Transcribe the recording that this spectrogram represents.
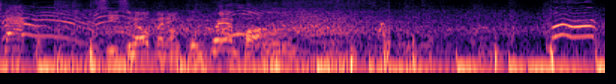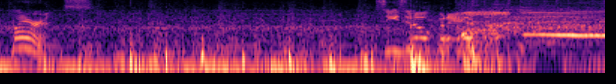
Tackle. Season opening. Uncle Grandpa. Clarence. Season opening. Wow,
